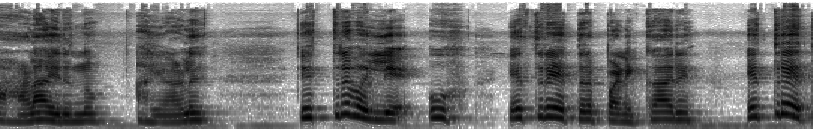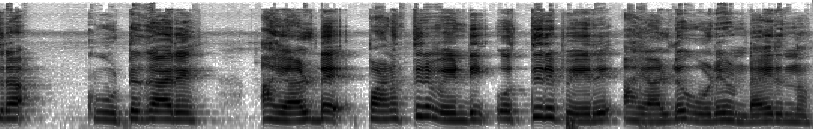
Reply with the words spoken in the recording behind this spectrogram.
ആളായിരുന്നു അയാൾ എത്ര വലിയ ഓഹ് എത്ര എത്ര പണിക്കാർ എത്ര എത്ര കൂട്ടുകാർ അയാളുടെ പണത്തിന് വേണ്ടി ഒത്തിരി പേര് അയാളുടെ കൂടെ ഉണ്ടായിരുന്നു.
